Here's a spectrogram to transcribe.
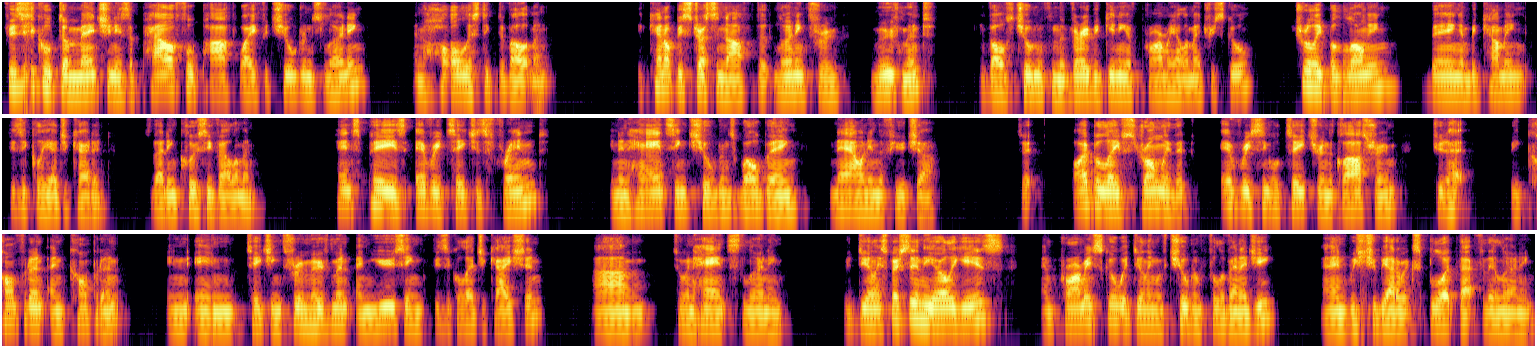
Physical dimension is a powerful pathway for children's learning and holistic development. It cannot be stressed enough that learning through movement involves children from the very beginning of primary elementary school, truly belonging, being and becoming physically educated. So that inclusive element. Hence, P is every teacher's friend in enhancing children's well-being now and in the future. So I believe strongly that every single teacher in the classroom should be confident and competent in, in teaching through movement and using physical education um, to enhance learning. We're dealing, especially in the early years and primary school, we're dealing with children full of energy and we should be able to exploit that for their learning.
